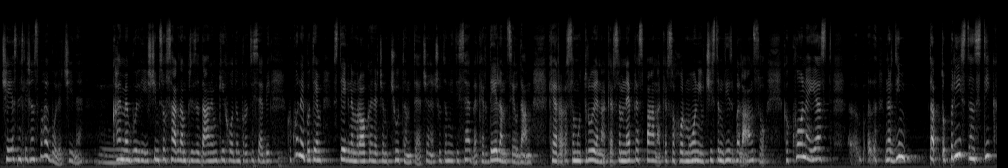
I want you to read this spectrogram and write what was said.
če jaz ne slišim svoje bolečine? Kaj me boli, s čim se vsak dan prizadanem, ki hodim proti sebi? Kako naj potem stegnem roko in rečem, čutim te, če ne čutim niti sebe, ker delam cel dan, ker sem utrujena, ker sem neprespana, ker so hormoni v čistem disbalansu. Kako naj jaz uh, naredim ta, to pristen stik,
